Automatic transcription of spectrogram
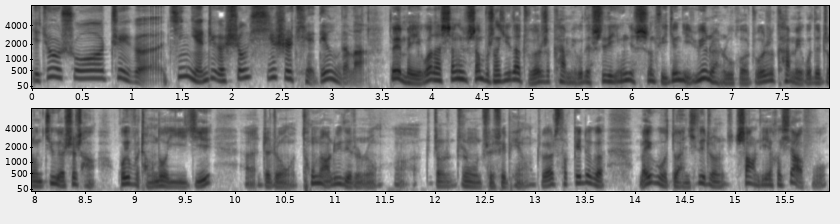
也就是说，这个今年这个升息是铁定的了。对美国的升升不升息，它主要是看美国的实体经济、实体经济运转如何，主要是看美国的这种就业市场恢复程度以及呃这种通胀率的这种啊这种这种水水平，主要是它跟这个美股短期的这种上跌和下浮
